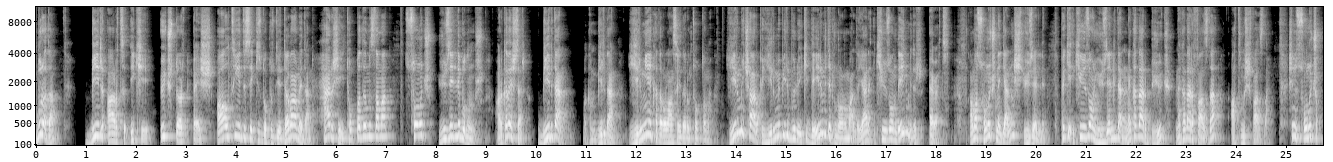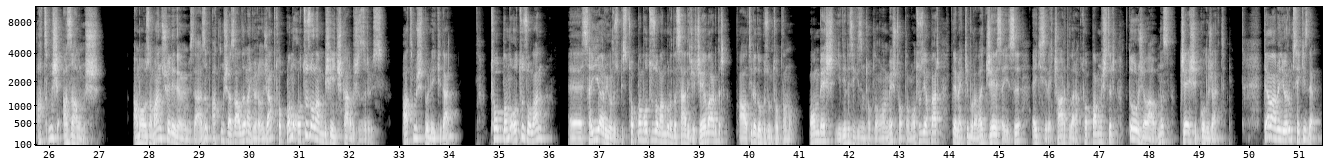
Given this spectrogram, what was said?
Burada 1 artı 2, 3, 4, 5, 6, 7, 8, 9 diye devam eden her şeyi topladığımız zaman sonuç 150 bulunmuş. Arkadaşlar birden bakın birden 20'ye kadar olan sayıların toplamı 20 çarpı 21 bölü 2 değil midir normalde? Yani 210 değil midir? Evet. Ama sonuç ne gelmiş? 150. Peki 210 150'den ne kadar büyük? Ne kadar fazla? 60 fazla. Şimdi sonuç 60 azalmış. Ama o zaman şöyle dememiz lazım. 60 azaldığına göre hocam toplamı 30 olan bir şeyi çıkarmışızdır biz. 60 bölü 2'den toplamı 30 olan e, sayıyı arıyoruz biz. Toplamı 30 olan burada sadece C vardır. 6 ile 9'un toplamı 15, 7 ile 8'in toplamı 15, toplamı 30 yapar. Demek ki burada C sayısı eksiyle çarpılarak toplanmıştır. Doğru cevabımız C şıkkı olacaktı. Devam ediyorum 8'de.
